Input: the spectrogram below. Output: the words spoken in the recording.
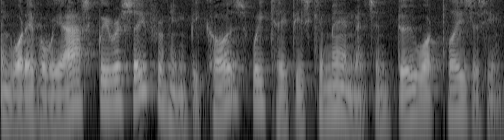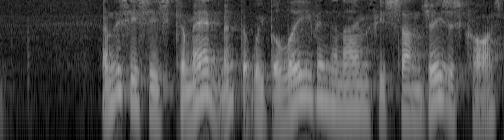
and whatever we ask we receive from Him, because we keep His commandments and do what pleases Him. And this is his commandment that we believe in the name of his Son Jesus Christ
